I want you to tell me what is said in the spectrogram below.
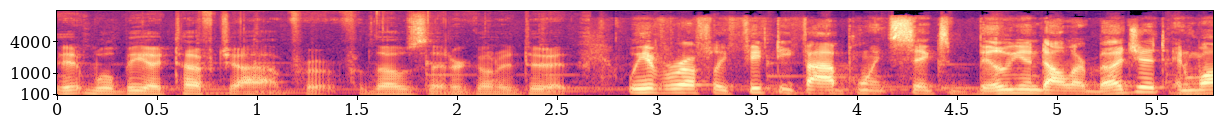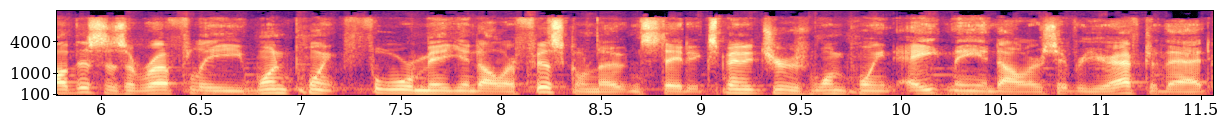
it will be a tough job for, for those that are going to do it. We have a roughly $55.6 billion budget, and while this is a roughly $1.4 million fiscal note in state expenditures, $1.8 million every year after that,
